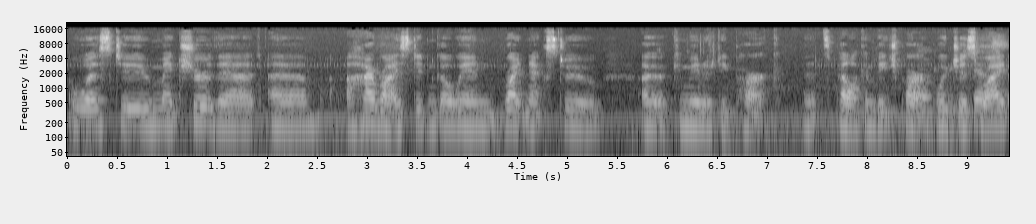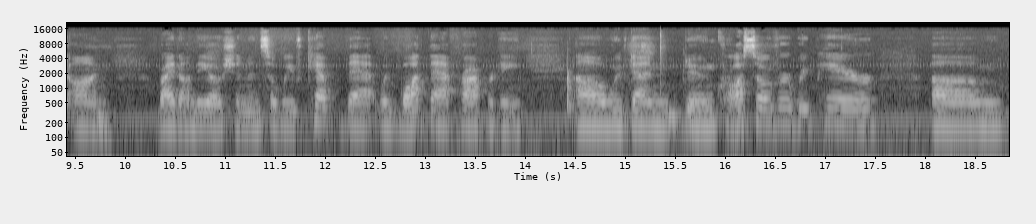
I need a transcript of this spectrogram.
It was to make sure that um, a high rise didn't go in right next to a community park. It's Pelican Beach Park, which is Yes. right on right on the ocean. And so we've kept that. We bought that property. Uh, we've done dune crossover repair. Um,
